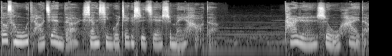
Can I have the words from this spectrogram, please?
都曾无条件的相信过这个世界是美好的。他人是无害的。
